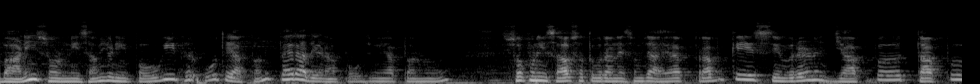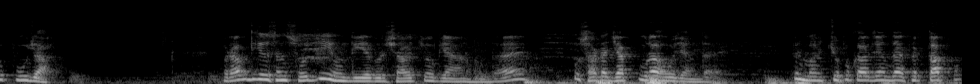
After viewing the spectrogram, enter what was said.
ਬਾਣੀ ਸੁਣਨੀ ਸਮਝਣੀ ਪਊਗੀ, ਫਿਰ ਉਹ ਤੇ ਆਪਾਂ ਨੂੰ ਪਹਿਰਾ ਦੇਣਾ ਪਊ। ਜਿਵੇਂ ਆਪਾਂ ਨੂੰ ਸੁਖਮਨੀ ਸਾਹਿਬ ਸਤਿਗੁਰਾਂ ਨੇ ਸਮਝਾਇਆ, ਪ੍ਰਭ ਕੇ ਸਿਮਰਨ ਜਪ ਤਪ ਪੂਜਾ। ਪ੍ਰਭ ਦੀ ਜਦੋਂ ਸਾਨੂੰ ਹੁੰਦੀ ਹੈ, ਗੁਰ ਸ਼ਬਦ ਚੋਂ ਗਿਆਨ ਹੁੰਦਾ ਹੈ, ਉਹ ਸਾਡਾ ਜਪ ਪੂਰਾ ਹੋ ਜਾਂਦਾ ਹੈ। ਫਿਰ ਮਨ ਚੁੱਪ ਕਰ ਜਾਂਦਾ ਫਿਰ ਤਪ।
